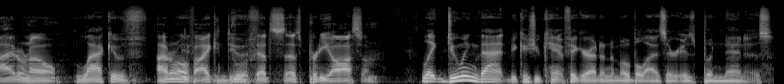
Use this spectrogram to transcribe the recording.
I don't know. lack of I don't know if I can do it. That's that's pretty awesome. like doing that because you can't figure out an immobilizer is bananas.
